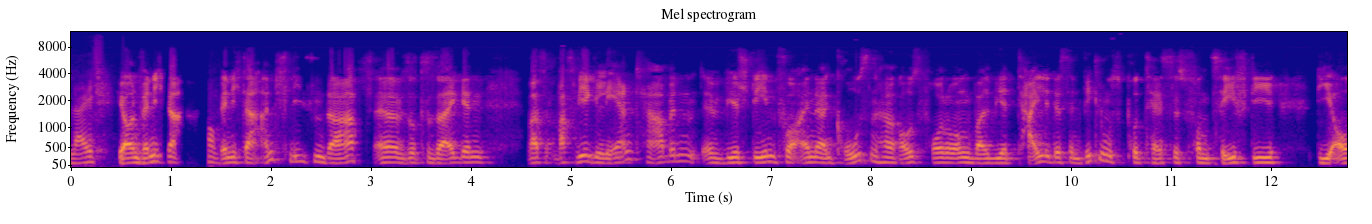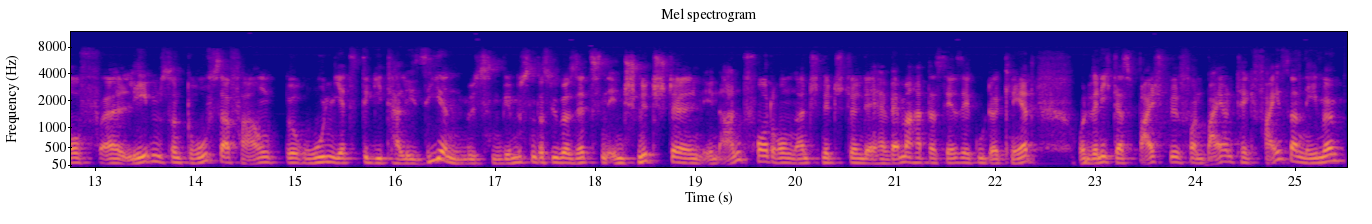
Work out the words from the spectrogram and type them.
Vielleicht. Ja, und wenn ich da, oh. wenn ich da anschließen darf, äh, sozusagen, was, was wir gelernt haben, äh, wir stehen vor einer großen Herausforderung, weil wir Teile des Entwicklungsprozesses von Safety die auf äh, Lebens- und Berufserfahrung beruhen, jetzt digitalisieren müssen. Wir müssen das übersetzen in Schnittstellen, in Anforderungen an Schnittstellen. Der Herr Wemmer hat das sehr, sehr gut erklärt. Und wenn ich das Beispiel von BioNTech Pfizer nehme,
